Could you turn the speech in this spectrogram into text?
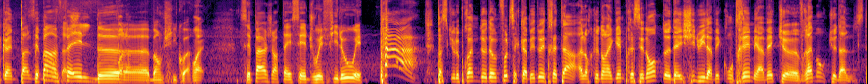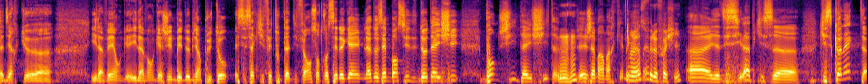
quand même pas le C'est pas un fail de Voilà. euh, Banshee, quoi. Ouais. C'est pas genre t'as essayé de jouer filou et PAH Parce que le problème de Downfall, c'est que la B2 est très tard. Alors que dans la game précédente, euh, Daichi, lui, il avait contré, mais avec euh, vraiment que dalle. C'est-à-dire que. Il avait, il avait engagé une B2 bien plus tôt, et c'est ça qui fait toute la différence entre ces deux games. La deuxième Banshee de Daichi, Banshee Daichi, Mhm. j'avais jamais remarqué, mais Ouais, quand même. deux fois. Ah, il y a des syllabes qui se, qui se connectent.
